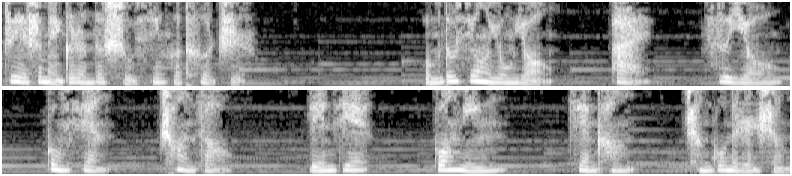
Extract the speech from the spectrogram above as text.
这也是每个人的属性和特质。我们都希望拥有爱、自由、贡献、创造、连接、光明、健康、成功的人生。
